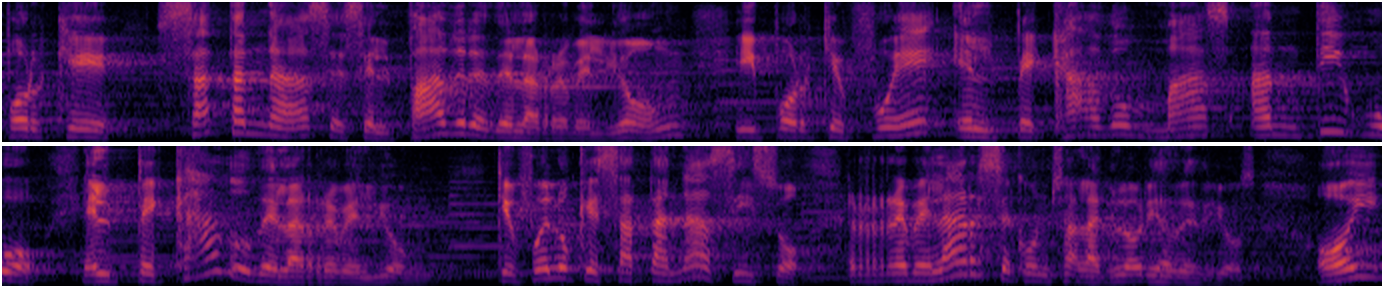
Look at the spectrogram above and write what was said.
Porque Satanás es el padre de la rebelión y porque fue el pecado más antiguo, el pecado de la rebelión que fue lo que Satanás hizo, rebelarse contra la gloria de Dios. Hoy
